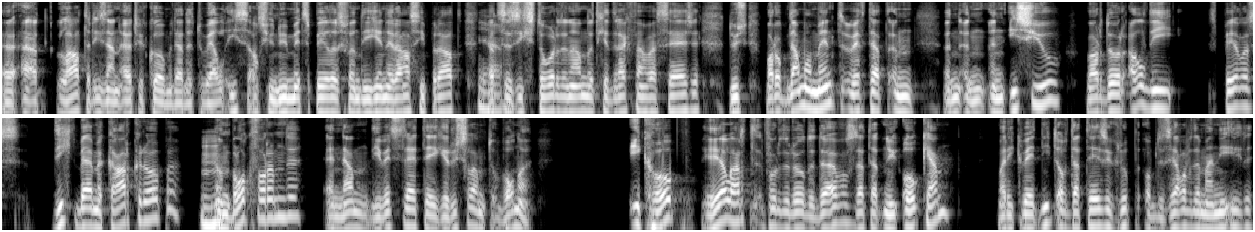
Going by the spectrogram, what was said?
Eh, uit- later is dan uitgekomen dat het wel is. Als je nu met spelers van die generatie praat, Ja. dat ze zich stoorden aan het gedrag van Wassage. Dus, maar op dat moment werd dat een, een, een, een issue waardoor al die spelers dicht bij elkaar kropen, Mhm. een blok vormden en dan die wedstrijd tegen Rusland wonnen. Ik hoop heel hard voor de Rode Duivels dat dat nu ook kan. Maar ik weet niet of dat deze groep op dezelfde manier, op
